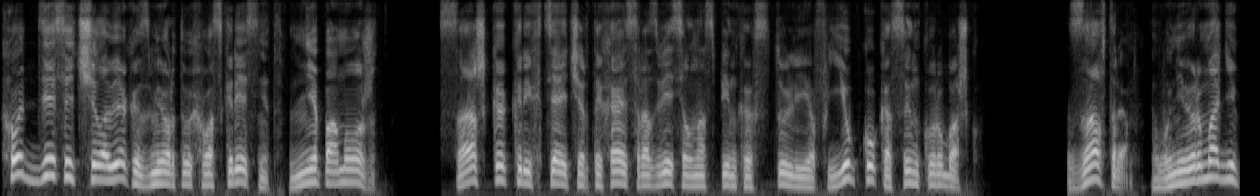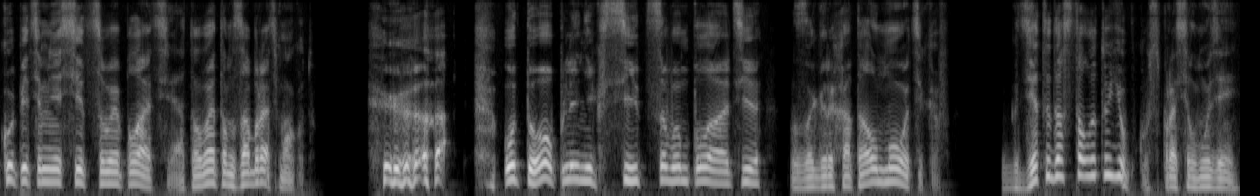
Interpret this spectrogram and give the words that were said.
хоть десять человек из мертвых воскреснет, не поможет. Сашка, кряхтя и чертыхаясь, развесил на спинках стульев юбку, косынку, рубашку. «Завтра в универмаге купите мне ситцевое платье, а то в этом забрать могут». «Утопленник в ситцевом платье!» — загрохотал Мотиков. «Где ты достал эту юбку?» — спросил музей.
